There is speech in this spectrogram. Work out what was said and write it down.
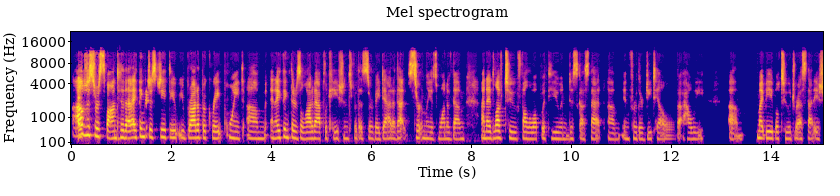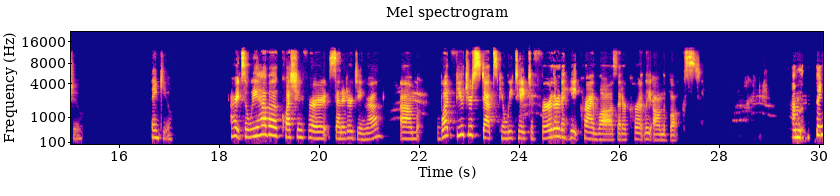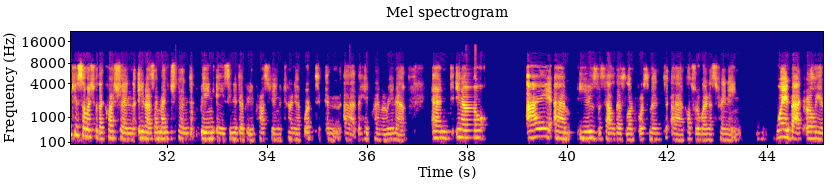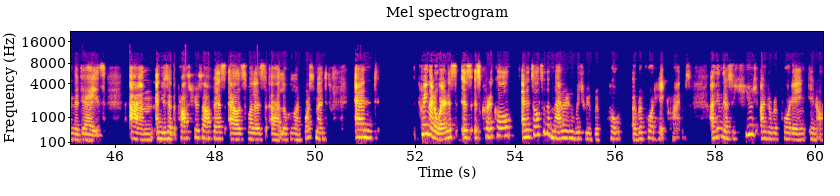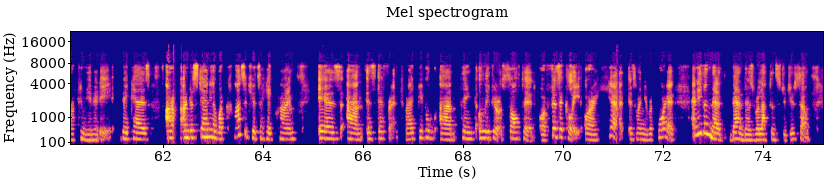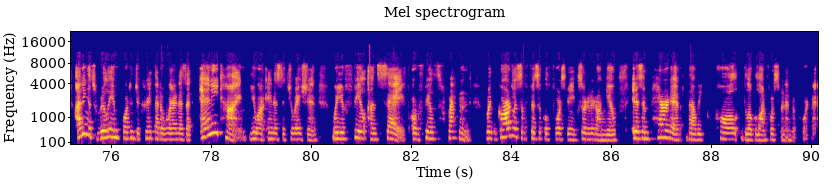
I'll just respond to that. I think Jasjeet, you, you brought up a great point, um, and I think there's a lot of applications for the survey data. That certainly is one of them, and I'd love to follow up with you and discuss that um, in further detail about how we um, might be able to address that issue. Thank you. All right, so we have a question for Senator Dhingra. Um, what future steps can we take to further the hate crime laws that are currently on the books? Um, thank you so much for that question. You know, as I mentioned, being a senior deputy prosecuting attorney, I've worked in uh, the hate crime arena. And, you know, I um, used the SALDEF law enforcement uh, cultural awareness training way back early in the days um, and used it at the prosecutor's office as well as uh, local law enforcement. And creating that awareness is, is critical. And it's also the manner in which we report, uh, report hate crimes. I think there's a huge underreporting in our community because our understanding of what constitutes a hate crime is um, is different, right? People um, think only if you're assaulted or physically or hit is when you report it, and even then, then there's reluctance to do so. I think it's really important to create that awareness at any time you are in a situation where you feel unsafe or feel threatened regardless of physical force being exerted on you, it is imperative that we call local law enforcement and report it.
